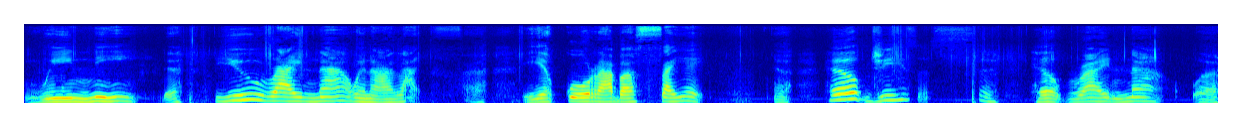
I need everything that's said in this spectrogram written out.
we need you right now in our life. Uh, help Jesus. Uh, help right now. Uh,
